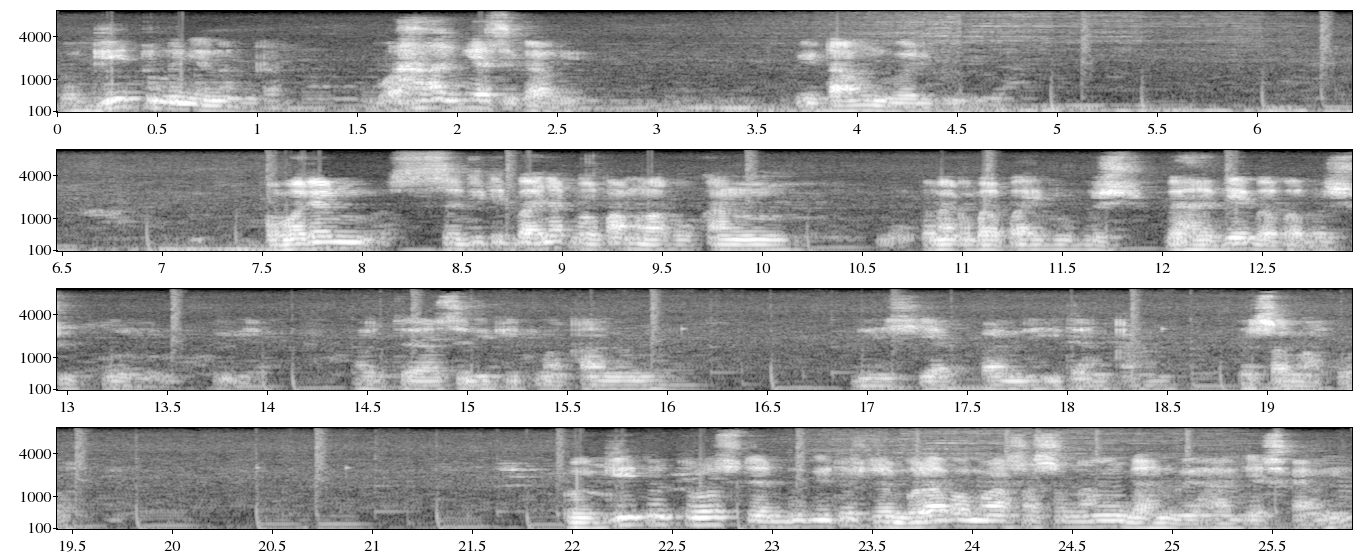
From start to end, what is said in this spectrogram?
begitu menyenangkan bahagia sekali. Di tahun 2002 kemudian sedikit banyak Bapak melakukan karena Bapak Ibu bahagia Bapak bersyukur. Ya. ada sedikit makanan disiapkan dihidangkan bersama keluarga. Begitu terus dan begitu dan berapa merasa senang dan bahagia sekali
